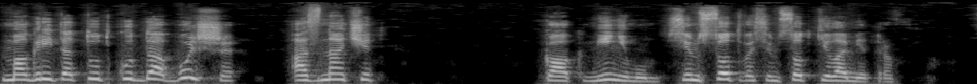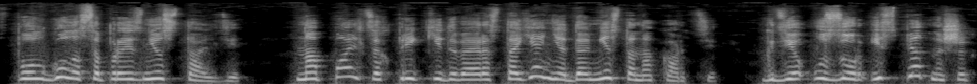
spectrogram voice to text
Магрита тут куда больше, а значит, как минимум 700-800 километров. В полголоса произнес Тальди, на пальцах прикидывая расстояние до места на карте, где узор из пятнышек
